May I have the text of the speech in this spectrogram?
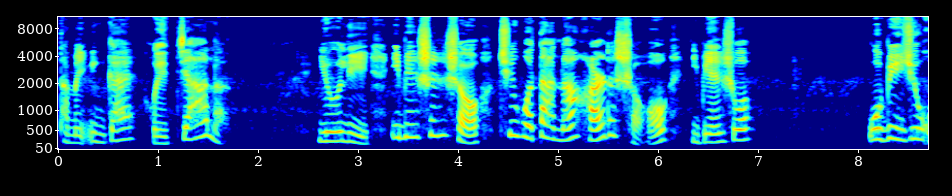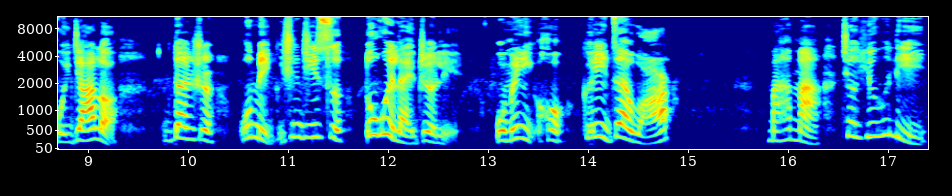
他们应该回家了。尤里一边伸手去握大男孩的手，一边说：“我必须回家了。”但是我每个星期四都会来这里。我们以后可以再玩。妈妈叫尤里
